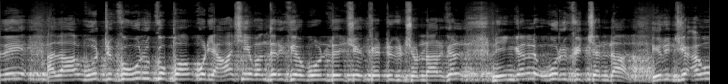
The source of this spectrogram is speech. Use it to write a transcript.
பொழுது அதாவது வீட்டுக்கு ஊருக்கு போகக்கூடிய ஆசை வந்திருக்கு போன்று கேட்டு சொன்னார்கள். நீங்கள் ஊருக்கு சென்றால் இர்ஜிஉ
